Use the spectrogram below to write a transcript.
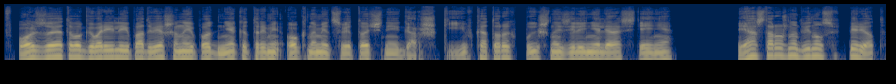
В пользу этого говорили и подвешенные под некоторыми окнами цветочные горшки, в которых пышно зеленели растения. Я осторожно двинулся вперед.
